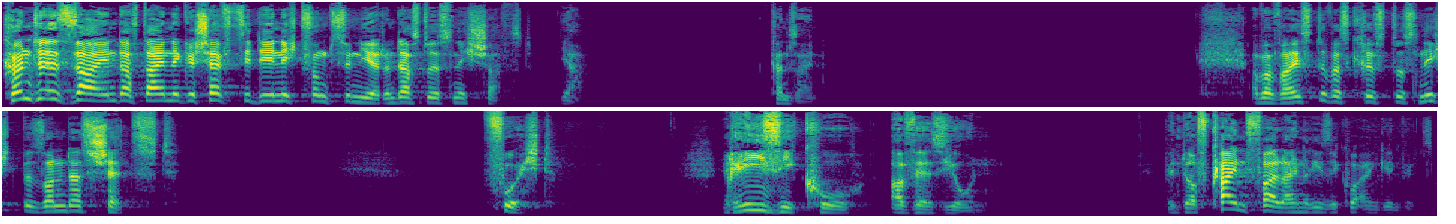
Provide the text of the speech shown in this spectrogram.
Könnte es sein, dass deine Geschäftsidee nicht funktioniert und dass du es nicht schaffst? Ja, kann sein. Aber weißt du, was Christus nicht besonders schätzt? Furcht, Risikoaversion, wenn du auf keinen Fall ein Risiko eingehen willst.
